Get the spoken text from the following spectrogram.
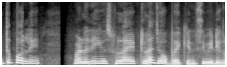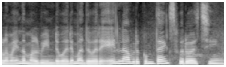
ഇതുപോലെ വളരെ യൂസ്ഫുൾ ആയിട്ടുള്ള ജോബ് വേക്കൻസി വീഡിയോകളുമായി നമ്മൾ വീണ്ടും വരും. അതുവരെ എല്ലാവർക്കും താങ്ക്സ് ഫോർ വാച്ചിങ്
